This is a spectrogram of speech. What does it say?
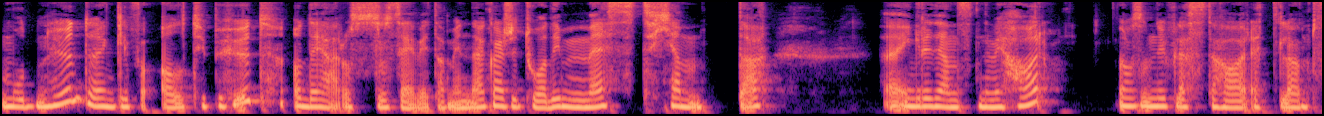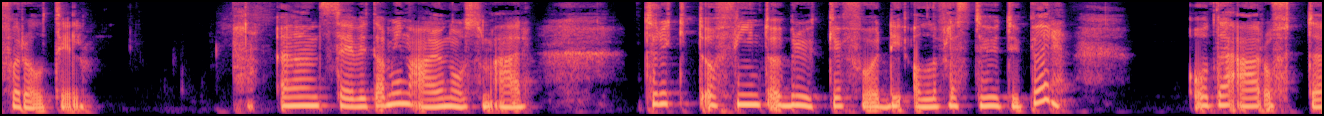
moden hud, egentlig for all type hud, og det er også C-vitamin. Det er kanskje to av de mest kjente eh, ingrediensene vi har, og som de fleste har et eller annet forhold til. Eh, C-vitamin er jo noe som er trygt og fint å bruke for de aller fleste hudtyper. Og det er ofte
